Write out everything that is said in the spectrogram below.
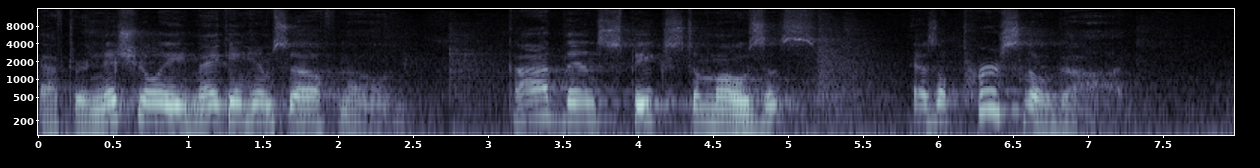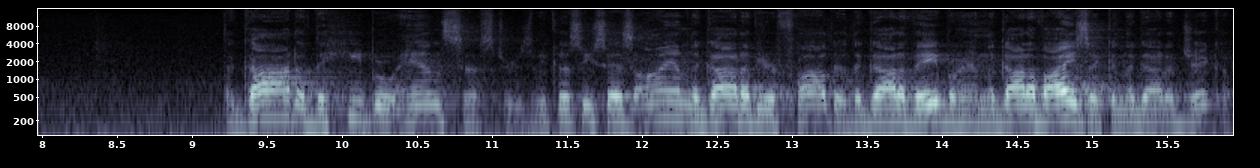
after initially making himself known, God then speaks to Moses as a personal God, the God of the Hebrew ancestors, because he says, I am the God of your father, the God of Abraham, the God of Isaac, and the God of Jacob.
